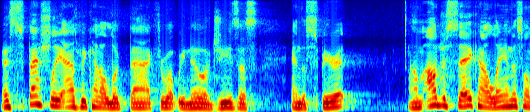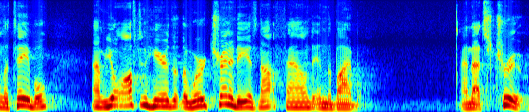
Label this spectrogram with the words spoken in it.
especially as we kind of look back through what we know of Jesus and the Spirit. Um, I'll just say, kind of laying this on the table, um, you'll often hear that the word Trinity is not found in the Bible. And that's true.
